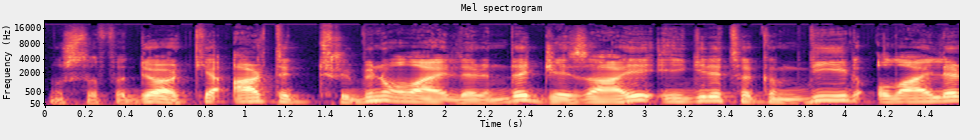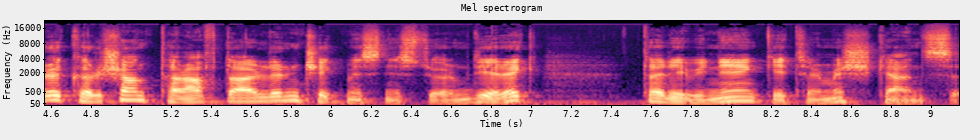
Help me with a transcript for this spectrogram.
Mustafa diyor ki artık tribün olaylarında cezayı ilgili takım değil olaylara karışan taraftarların çekmesini istiyorum diyerek talebini getirmiş kendisi.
